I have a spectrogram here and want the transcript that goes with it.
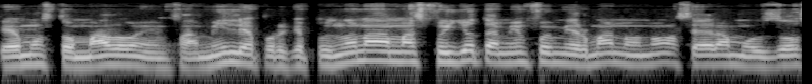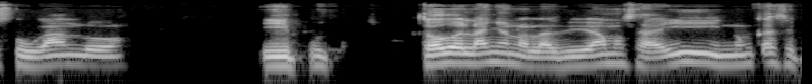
que, hemos tomado en familia, porque pues no nada más fui yo, también fue mi hermano, ¿no? O sea, éramos dos jugando y pues, todo el año nos las vivíamos ahí y nunca se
